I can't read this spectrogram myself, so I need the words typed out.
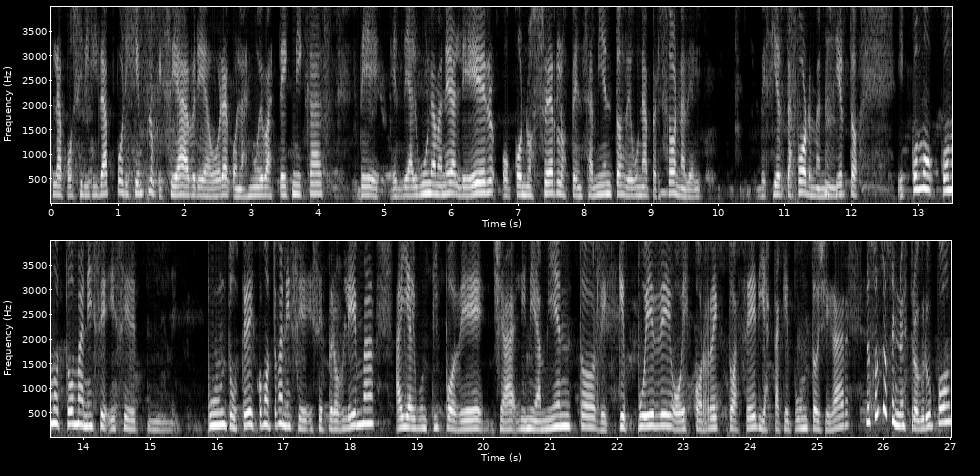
la posibilidad, por ejemplo, que se abre ahora con las nuevas técnicas de, eh, de alguna manera, leer o conocer los pensamientos de una persona, de, de cierta forma, ¿no es mm. cierto? Eh, ¿Cómo, ¿Cómo toman ese, ese mm, punto ustedes? ¿Cómo toman ese, ese problema? ¿Hay algún tipo de ya lineamiento de qué puede o es correcto hacer y hasta qué punto llegar? Nosotros en nuestro grupo,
